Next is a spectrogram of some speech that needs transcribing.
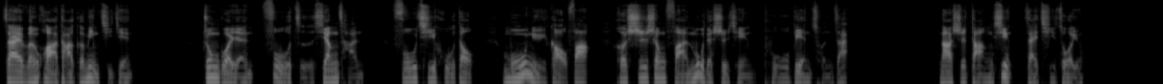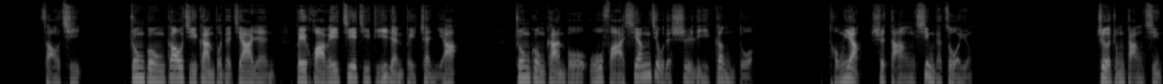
在文化大革命期间，中国人父子相残、夫妻互斗、母女告发和师生反目的事情普遍存在，那是党性在起作用。早期，中共高级干部的家人被划为阶级敌人，被镇压；中共干部无法相救的事例更多，同样是党性的作用。这种党性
